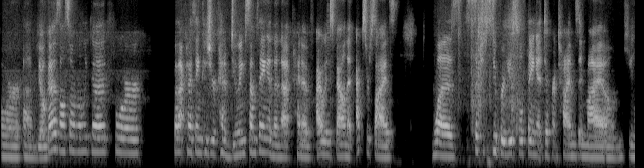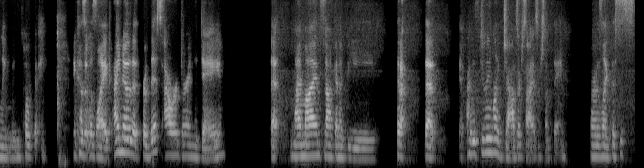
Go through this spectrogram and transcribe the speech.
or um, yoga is also really good for for that kind of thing because you're kind of doing something and then that kind of I always found that exercise was such a super useful thing at different times in my own healing and coping because it was like I know that for this hour during the day that my mind's not going to be that I, that I was doing like jazzercise or something where I was like this is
